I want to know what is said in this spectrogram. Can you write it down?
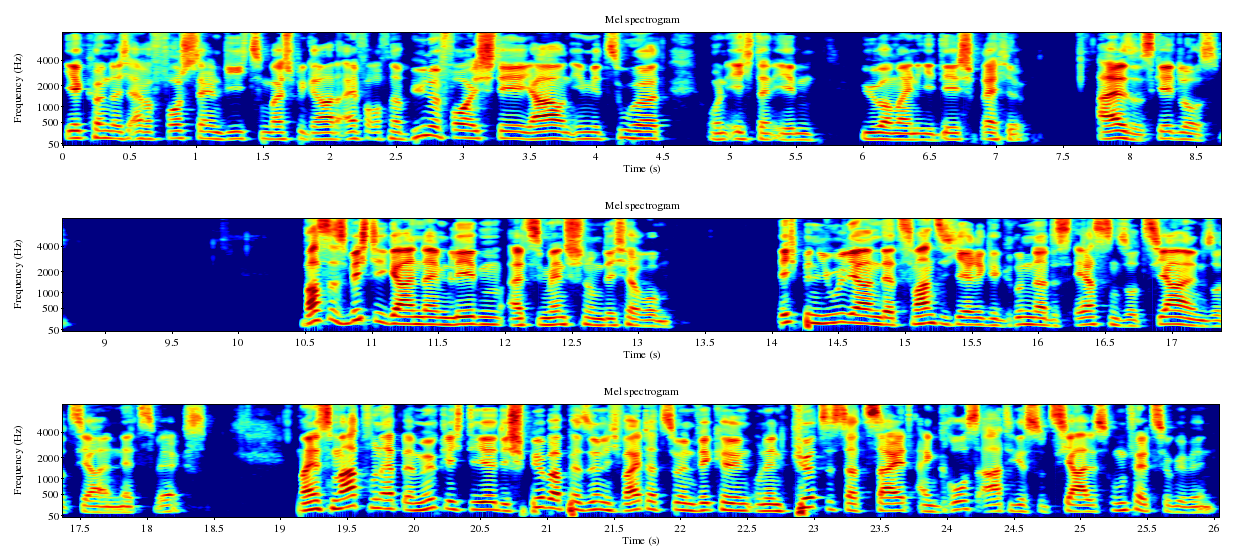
ihr könnt euch einfach vorstellen, wie ich zum Beispiel gerade einfach auf einer Bühne vor euch stehe, ja, und ihr mir zuhört und ich dann eben über meine Idee spreche. Also, es geht los. Was ist wichtiger in deinem Leben als die Menschen um dich herum? Ich bin Julian, der 20-jährige Gründer des ersten sozialen sozialen Netzwerks. Meine Smartphone-App ermöglicht dir, dich spürbar persönlich weiterzuentwickeln und in kürzester Zeit ein großartiges soziales Umfeld zu gewinnen.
